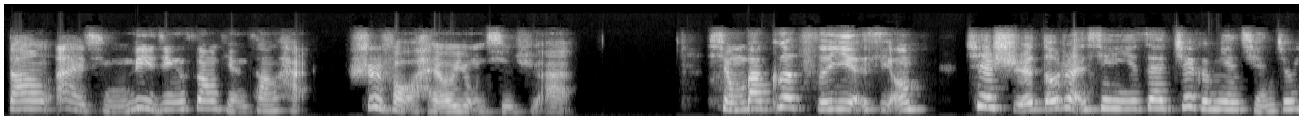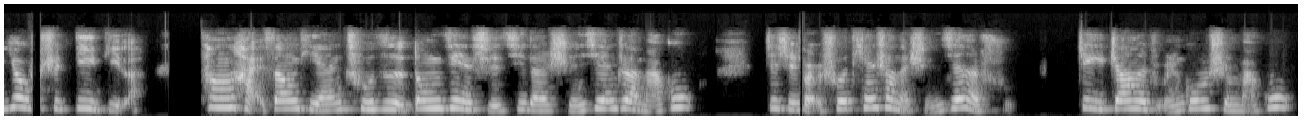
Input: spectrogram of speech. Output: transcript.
当爱情历经桑田沧海，是否还有勇气去爱？行吧，歌词也行。确实，斗转星移在这个面前就又是弟弟了。沧海桑田出自东晋时期的《神仙传》麻姑，这是本说天上的神仙的书。这一章的主人公是麻姑。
